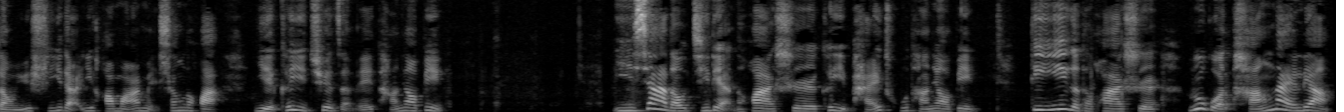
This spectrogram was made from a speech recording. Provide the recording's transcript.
等于十一点一毫摩尔每升的话，也可以确诊为糖尿病。以下的几点的话是可以排除糖尿病。第一个的话是，如果糖耐量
